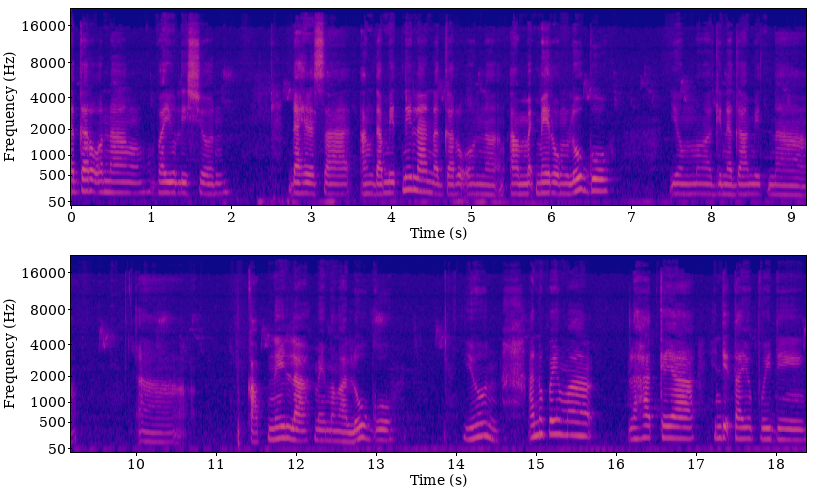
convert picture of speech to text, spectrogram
nagkaroon ng violation dahil sa ang damit nila nagkaroon ng ah, may- mayroong logo yung mga ginagamit na ah, cup nila may mga logo. Yun. Ano pa yung mga lahat kaya hindi tayo pwedeng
